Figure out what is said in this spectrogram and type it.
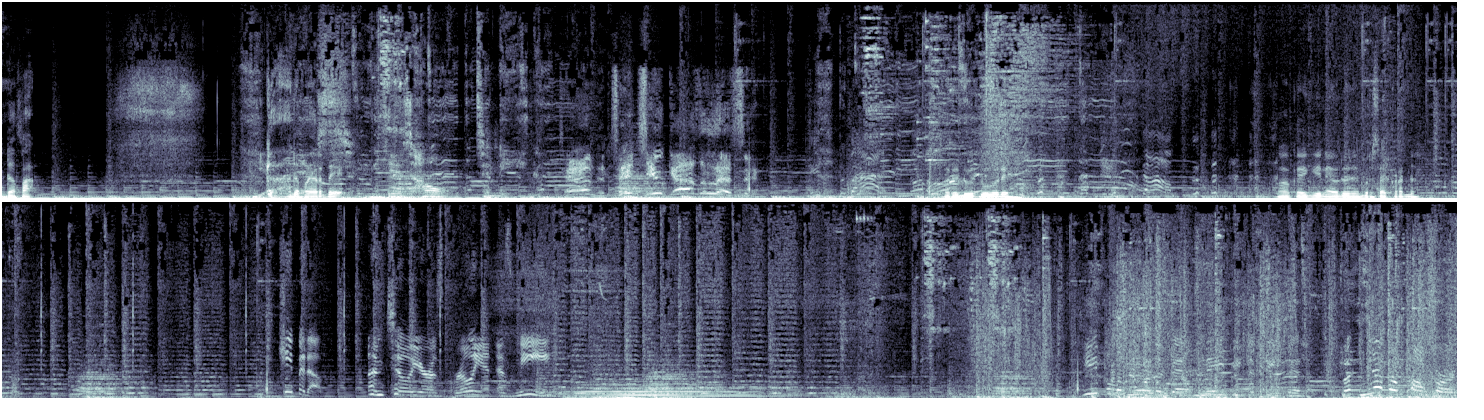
ada pak. Gak ada pak RT. Cari duit dulu deh. Kalau kayak gini udah deh berseker dah. Keep it up until you're as brilliant as me. People of Northern Vale may be defeated, but never conquered.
